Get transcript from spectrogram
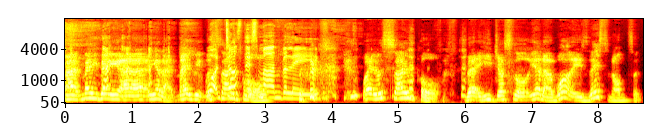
Uh, maybe, uh, you know, maybe it was What so does poor. this man believe? well, it was so poor that he just thought, you know, what is this nonsense?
